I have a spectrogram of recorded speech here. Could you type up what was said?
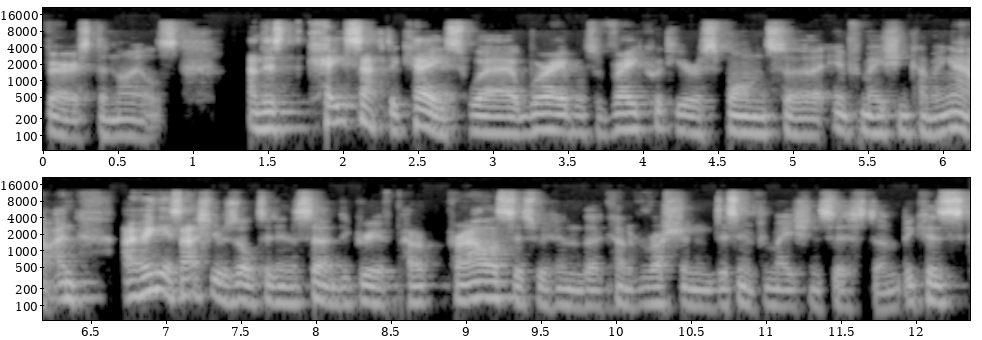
various denials. And there's case after case where we're able to very quickly respond to information coming out. And I think it's actually resulted in a certain degree of paralysis within the kind of Russian disinformation system because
